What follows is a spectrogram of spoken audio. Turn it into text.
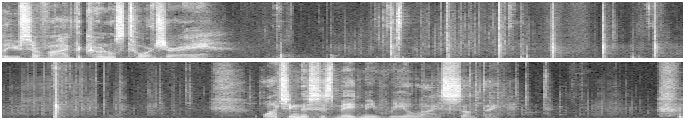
So you survived the Colonel's torture, eh? Watching this has made me realize something.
